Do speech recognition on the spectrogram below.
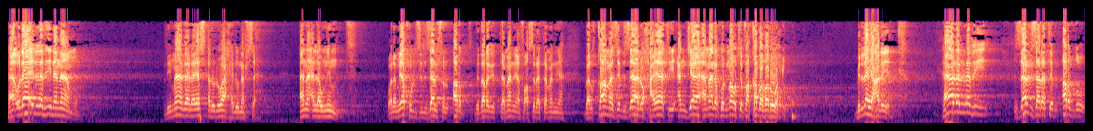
هؤلاء الذين ناموا لماذا لا يسأل الواحد نفسه؟ أنا لو نمت ولم يقل زلزال في الأرض بدرجة 8.8 بل قام زلزال حياتي أن جاء ملك الموت فقبض روحي. بالله عليك. هذا الذي زلزلت الأرض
